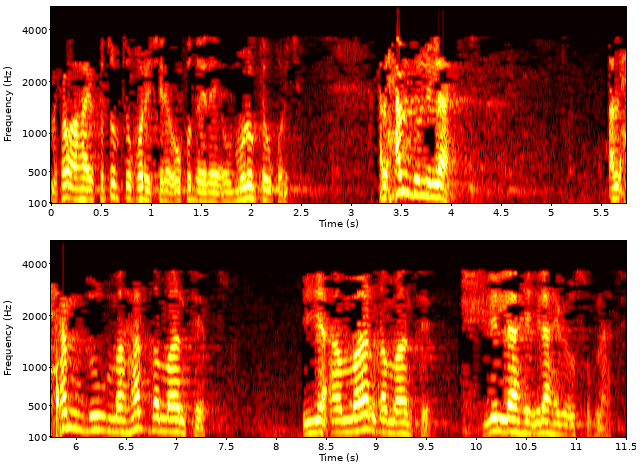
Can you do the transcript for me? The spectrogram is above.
muxuu ahay kutubtuu qori jiray uu ku dayday oo muluugta u qori jiray. Alxamdu lilah alxamdu mahad dhammaanteed iyo ammaan dhammaanteed lilaahi ilaahay bay u sugnaatay.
